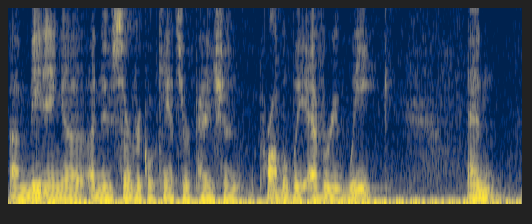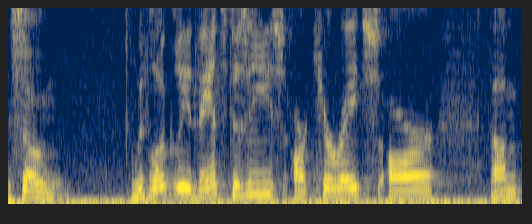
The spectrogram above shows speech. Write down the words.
uh, meeting a, a new cervical cancer patient probably every week. And so, with locally advanced disease, our cure rates are um,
